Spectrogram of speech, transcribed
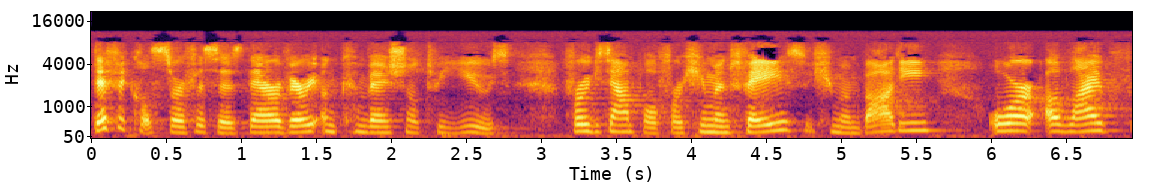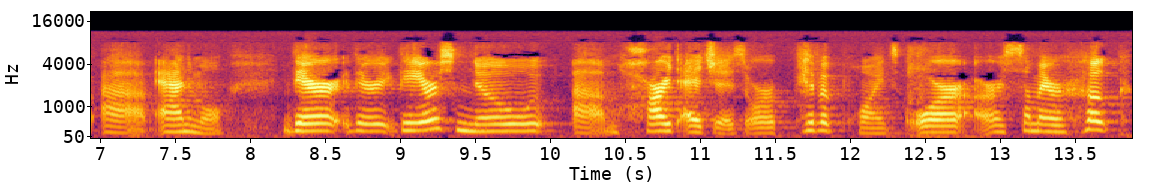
difficult surfaces that are very unconventional to use. For example, for human face, human body, or a live uh, animal there, there, there's no um, hard edges or pivot points or, or some hook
